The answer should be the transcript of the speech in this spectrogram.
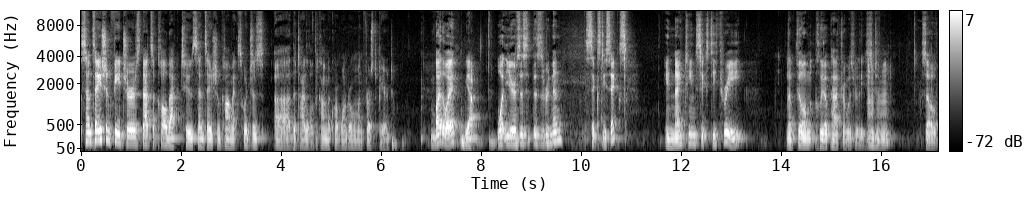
Sensation Features, that's a callback to Sensation Comics, which is uh, the title of the comic where Wonder Woman first appeared. By the way, Yeah. what year is this that this is written in? 66? In 1963, the film Cleopatra was released. So,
